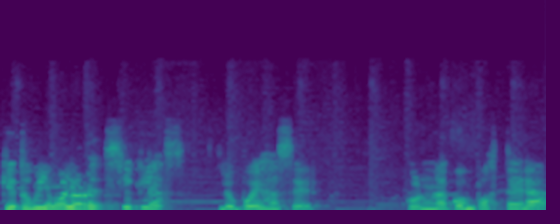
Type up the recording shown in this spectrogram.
Que tú mismo lo recicles, lo puedes hacer con una compostera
